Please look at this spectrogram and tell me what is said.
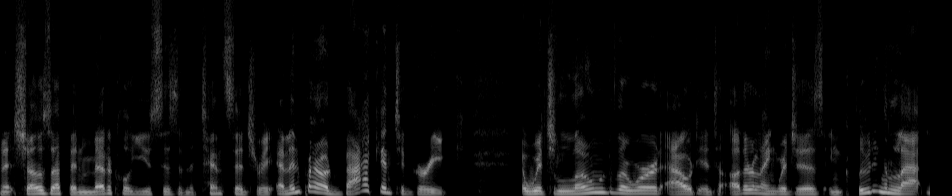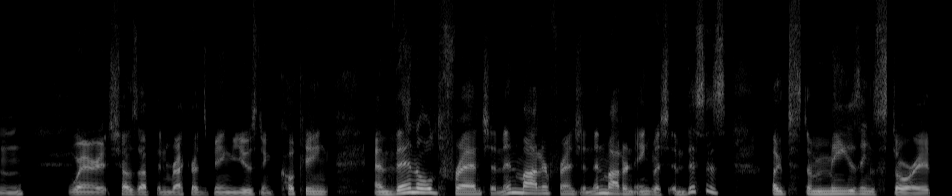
And it shows up in medical uses in the 10th century and then borrowed back into Greek, which loaned the word out into other languages, including Latin, where it shows up in records being used in cooking, and then Old French, and then Modern French, and then Modern English. And this is a just amazing story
